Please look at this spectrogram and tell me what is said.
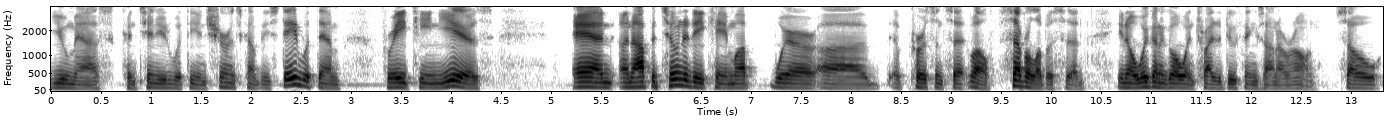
UMass, continued with the insurance company, stayed with them for 18 years, and an opportunity came up where uh, a person said, well, several of us said, you know, we're going to go and try to do things on our own. So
